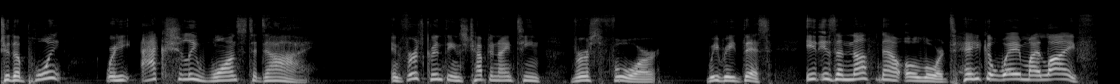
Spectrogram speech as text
to the point where he actually wants to die. In 1 Corinthians chapter 19, verse 4, we read this It is enough now, O Lord, take away my life,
